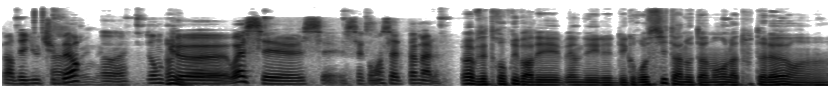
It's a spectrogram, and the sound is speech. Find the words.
par des youtubeurs. Ah, ouais. Donc ah euh, ouais, c'est, c'est, ça commence à être pas mal. Ouais, vous êtes repris par des, même des, des gros sites, hein, notamment là tout à l'heure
